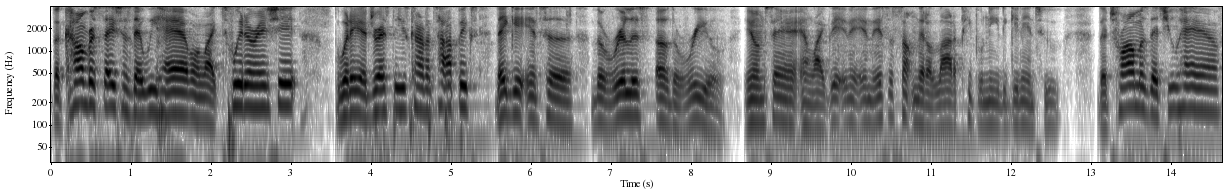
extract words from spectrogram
The conversations that we have on like Twitter and shit, where they address these kind of topics, they get into the realest of the real. You know what I'm saying? And like, and, and this is something that a lot of people need to get into. The traumas that you have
